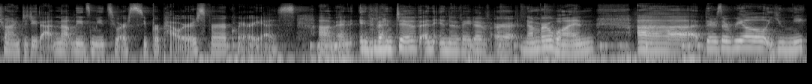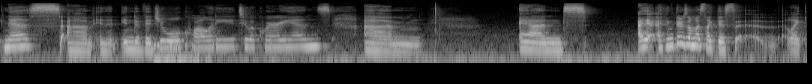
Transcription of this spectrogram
trying to do that. And that leads me to our superpowers for Aquarius. Um, and inventive and innovative are number one. Uh, there's a real uniqueness um, an individual quality to Aquarians. Um, and I, I think there's almost like this, uh, like,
